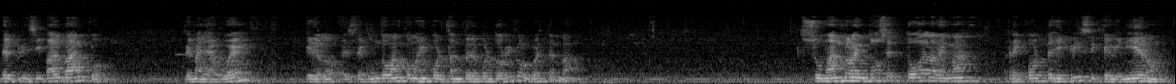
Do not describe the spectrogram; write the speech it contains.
del principal banco de Mayagüez y el segundo banco más importante de Puerto Rico, el Western Bank. Sumándole entonces todas las demás recortes y crisis que vinieron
